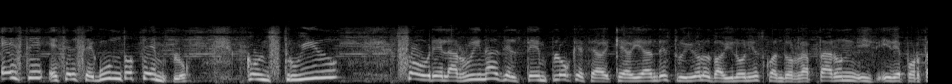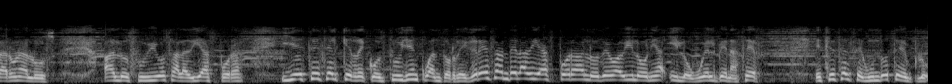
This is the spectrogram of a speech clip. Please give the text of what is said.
Este es el segundo templo construido sobre las ruinas del templo que, que habían destruido los babilonios cuando raptaron y, deportaron a los, a los judíos a la diáspora. Y este es el que reconstruyen cuando regresan de la diáspora los de Babilonia y lo vuelven a hacer. Este es el segundo templo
